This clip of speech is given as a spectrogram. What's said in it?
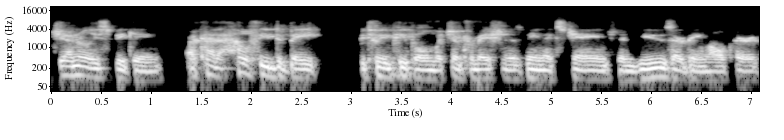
generally speaking, a kind of healthy debate between people in which information is being exchanged and views are being altered.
